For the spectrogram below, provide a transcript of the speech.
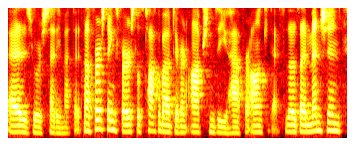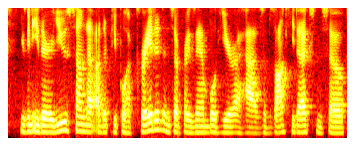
as your study method. Now, first things first, let's talk about different options that you have for Anki So as I mentioned, you can either use some that other people have created. And so for example, here I have some Zanki decks. And so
